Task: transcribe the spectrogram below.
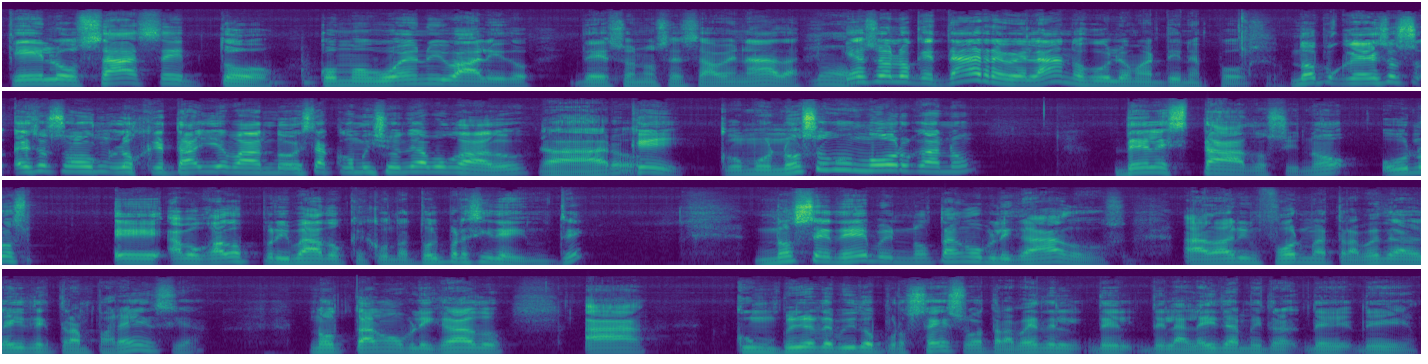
que los aceptó como bueno y válido, de eso no se sabe nada. No. Y eso es lo que está revelando Julio Martínez Pozo. No, porque esos, esos son los que está llevando esa comisión de abogados Claro. que, como no son un órgano del Estado, sino unos eh, abogados privados que contrató el presidente, no se deben, no están obligados a dar informe a través de la ley de transparencia, no están obligados a cumplir el debido proceso a través de, la ley de, de- de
